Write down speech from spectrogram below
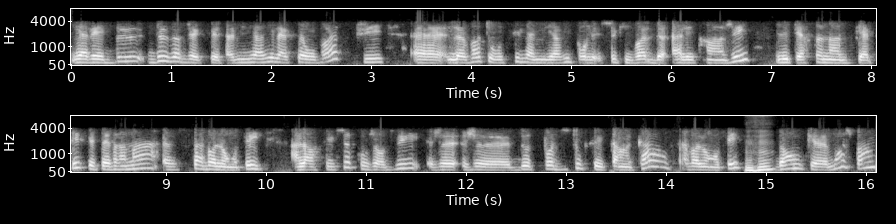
il y avait deux, deux objectifs, améliorer l'accès au vote, puis euh, le vote aussi l'améliorer pour ceux qui votent à l'étranger, les personnes handicapées, c'était vraiment euh, sa volonté. Alors, c'est sûr qu'aujourd'hui, je, je doute pas du tout que c'est encore sa volonté. Mhm. Donc, euh, moi, je pense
